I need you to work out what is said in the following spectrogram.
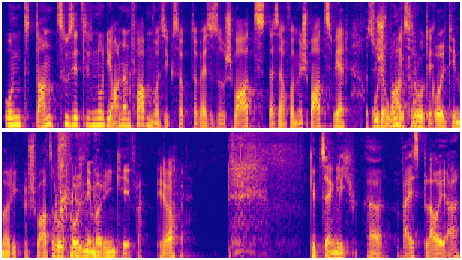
und dann zusätzlich nur die anderen Farben, was ich gesagt habe. Also so schwarz, dass er auf einmal schwarz wird Also oder ohne schwarz-rot, Punkte. goldene Mari schwarz-rot-goldene Marienkäfer. Ja. Gibt es eigentlich äh, weiß-blaue auch?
